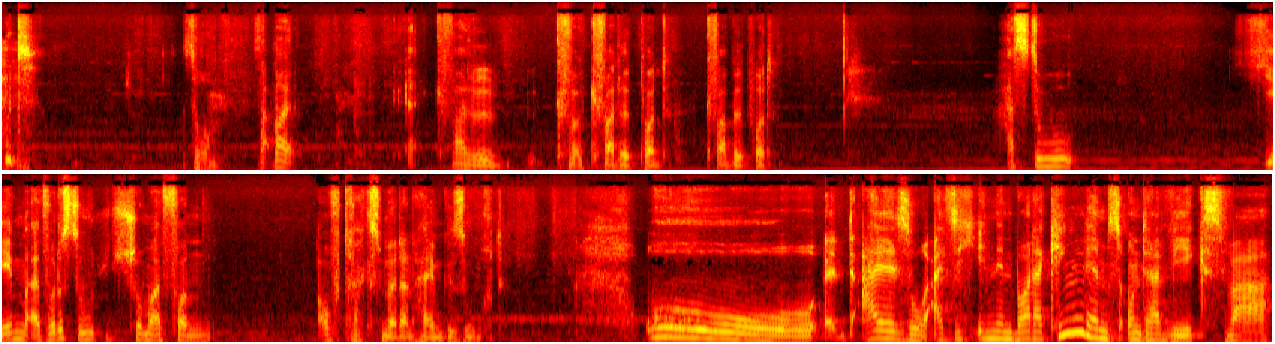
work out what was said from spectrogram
Gut. So. Sag mal, Quaddel, Qu Quaddelpott, Quabbelpott. Hast du jedem, wurdest du schon mal von Auftragsmördern heimgesucht? Oh, also, als ich in den Border Kingdoms unterwegs war,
